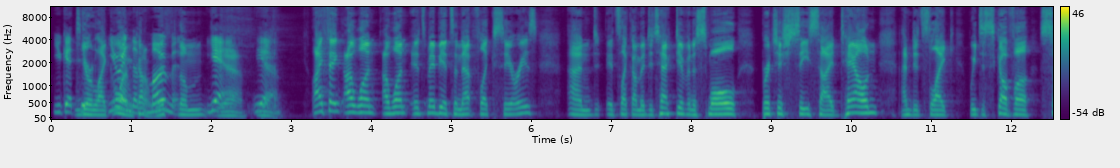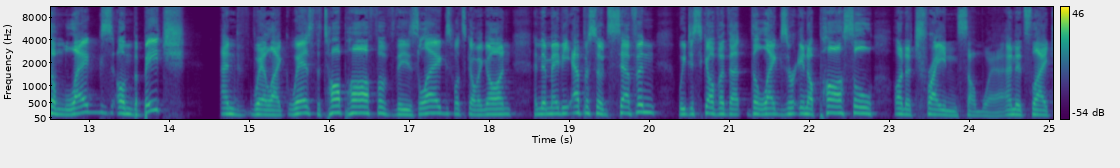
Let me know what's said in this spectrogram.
you get to You're like, you're oh, in I'm the moment. Yeah, yeah, yeah. I think I want, I want. It's maybe it's a Netflix series, and it's like I'm a detective in a small British seaside town, and it's like we discover some legs on the beach. And we're like, where's the top half of these legs? What's going on? And then maybe episode seven, we discover that the legs are in a parcel on a train somewhere. And it's like,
